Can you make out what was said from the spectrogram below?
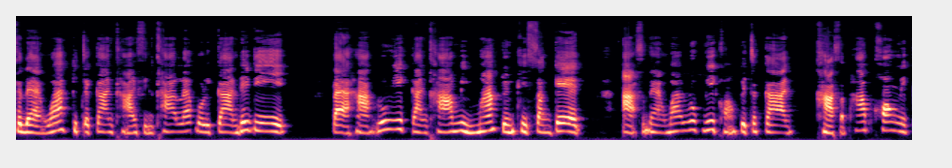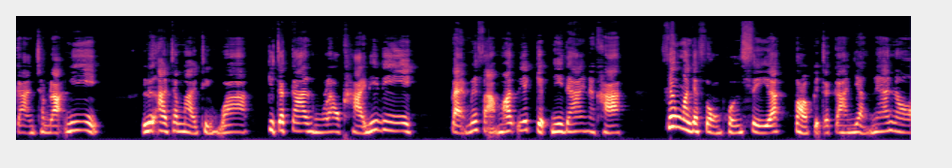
แสดงว่ากิจการขายสินค้าและบริการได้ดี แต่หากลูกหนี้การค้ามีมากจนผิดสังเกต อาจแสดงว่าลูกหนี้ของกิจการขาดสภาพคล่องในการชำระหนี้ หรืออาจจะหมายถึงว่ากิจการของเราขายได้ดี แต่ไม่สามารถเรียกเก็บหนี้ได้นะคะ ซึ่งมันจะส่งผลเสียต่อกิจการอย่างแน่นอ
